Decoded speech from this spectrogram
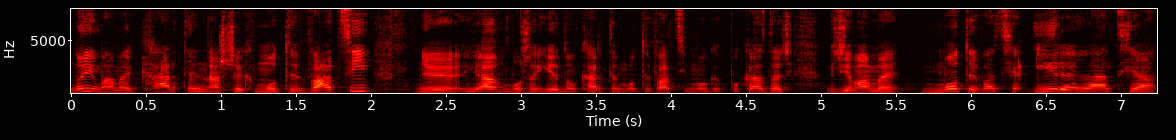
No i mamy karty naszych motywacji. E, ja może jedną kartę motywacji mogę pokazać, gdzie mamy motywacja i relacja,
